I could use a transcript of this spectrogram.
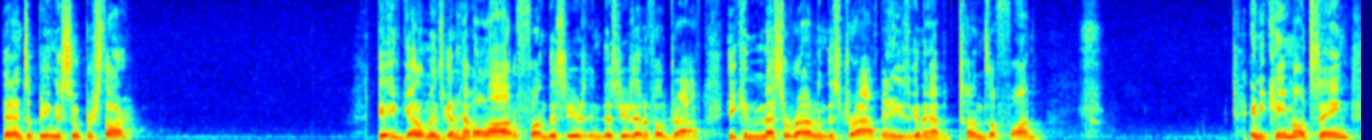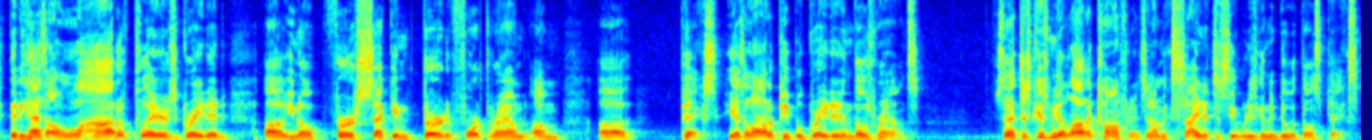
that ends up being a superstar? Dave Gettleman's going to have a lot of fun this year's in this year's NFL draft. He can mess around in this draft, man. He's going to have tons of fun. And he came out saying that he has a lot of players graded, uh, you know, first, second, third, and fourth round um, uh, picks. He has a lot of people graded in those rounds. So that just gives me a lot of confidence, and I'm excited to see what he's going to do with those picks.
